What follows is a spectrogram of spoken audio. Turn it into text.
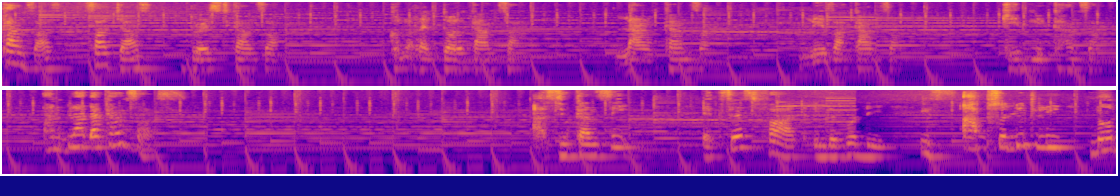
cancers such as breast cancer, colorectal cancer, lung cancer, liver cancer, kidney cancer, and bladder cancers. As you can see, excess fat in the body is absolutely not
